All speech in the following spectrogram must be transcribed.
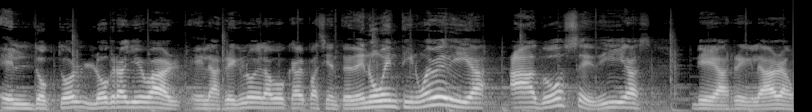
el doctor logra llevar el arreglo de la boca del paciente de 99 días a 12 días de arreglar a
